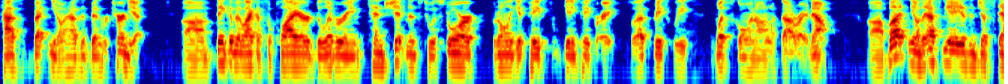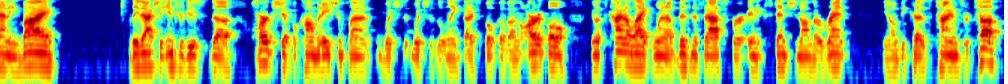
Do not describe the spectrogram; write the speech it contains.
has, be, you know, hasn't been returned yet. Um, think of it like a supplier delivering 10 shipments to a store, but only get paid for getting paid for eight. So that's basically what's going on with that right now. Uh, but you know, the SBA isn't just standing by; they've actually introduced the hardship accommodation plan, which which is the link that I spoke of on the article. You know, it's kind of like when a business asks for an extension on their rent you know, because times are tough.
